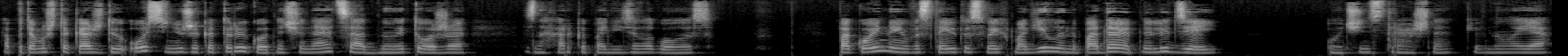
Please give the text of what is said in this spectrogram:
А потому что каждую осень уже который год начинается одно и то же. Знахарка понизила голос. Покойные восстают у своих могил и нападают на людей. Очень страшно, кивнула я.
